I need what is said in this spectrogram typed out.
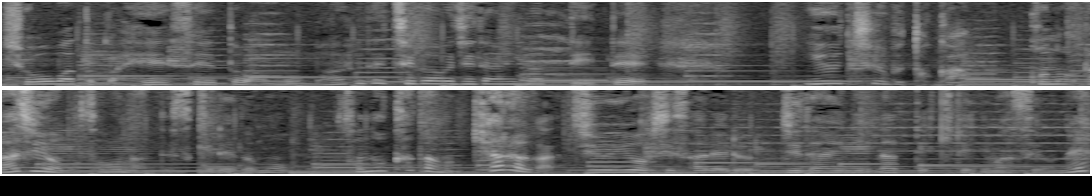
昭和とか平成とはもうまるで違う時代になっていて YouTube とかこのラジオもそうなんですけれどもその方のキャラが重要視される時代になってきていますよね。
